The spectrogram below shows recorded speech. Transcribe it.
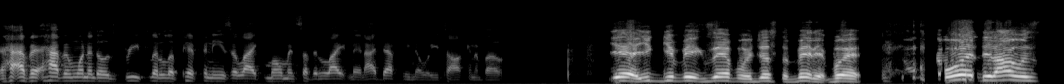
having having one of those brief little epiphanies or like moments of enlightenment. I definitely know what you're talking about. Yeah, you can give me an example in just a minute, but the one that I was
